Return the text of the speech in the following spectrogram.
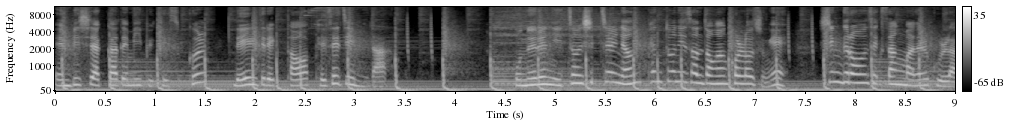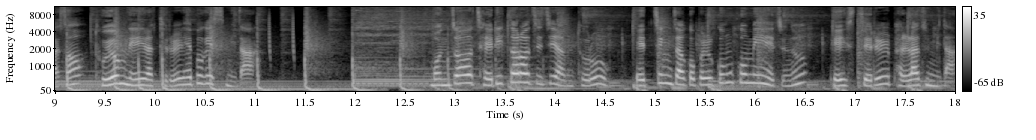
MBC 아카데미 뷰티스쿨 네일 디렉터 배세지입니다. 오늘은 2017년 팬톤이 선정한 컬러 중에 싱그러운 색상만을 골라서 도형 네일 아트를 해보겠습니다. 먼저 젤이 떨어지지 않도록 애칭 작업을 꼼꼼히 해준 후 베이스 젤을 발라줍니다.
